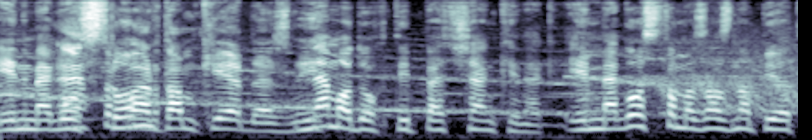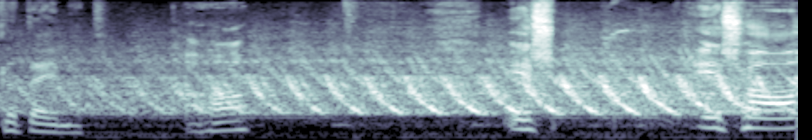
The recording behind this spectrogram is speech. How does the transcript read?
Én Ezt megosztom, akartam kérdezni. nem adok tippet senkinek. Én megosztom az aznapi ötleteimet. Aha. És, és ha...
